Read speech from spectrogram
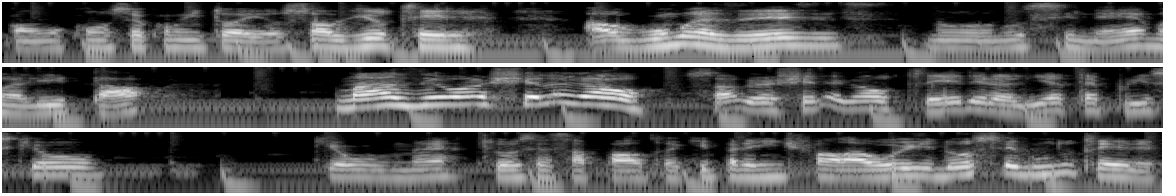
Como, como você comentou aí, eu só vi o trailer algumas vezes no, no cinema ali e tal. Mas eu achei legal, sabe? Eu achei legal o trailer ali, até por isso que eu, que eu né, trouxe essa pauta aqui pra gente falar hoje do segundo trailer.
